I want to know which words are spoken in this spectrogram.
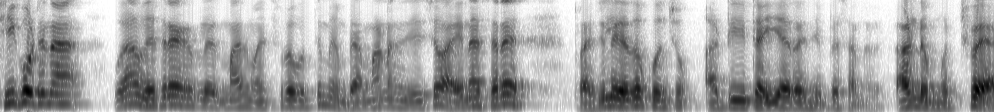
చీకొట్టిన వ్యతిరేకత లేదు. మాది మంచి ప్రభుత్వం మేము బ్రహ్మాండంగా చేసాం. అయినా సరే ప్రజలు ఏదో కొంచెం అటు ఇటు అయ్యారని చెప్పేసి అన్నారు. అండ్ మర్చిపోయా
